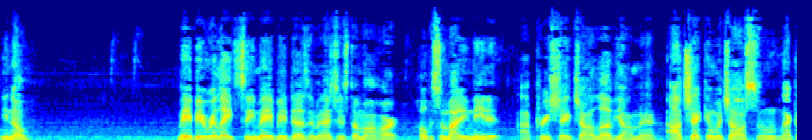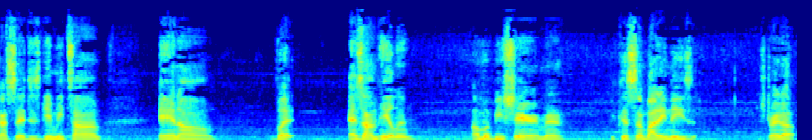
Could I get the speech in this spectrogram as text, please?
You know? Maybe it relates to you, maybe it doesn't, man. That's just on my heart. Hope somebody need it. I appreciate y'all. Love y'all, man. I'll check in with y'all soon. Like I said, just give me time. And um, but as I'm healing, I'm gonna be sharing, man. Because somebody needs it. Straight up.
